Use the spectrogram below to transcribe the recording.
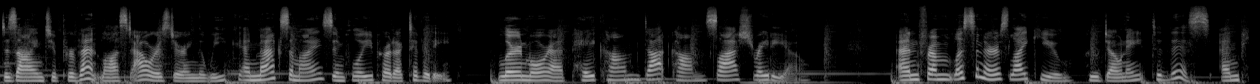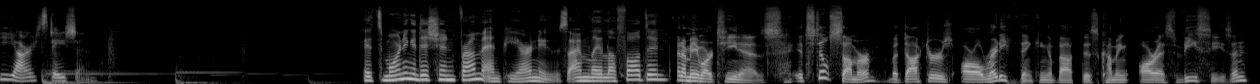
designed to prevent lost hours during the week and maximize employee productivity. Learn more at paycom.com/radio. And from listeners like you who donate to this NPR station. It's Morning Edition from NPR News. I'm Leila Fadel. And I'm A. Martinez. It's still summer, but doctors are already thinking about this coming RSV season.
